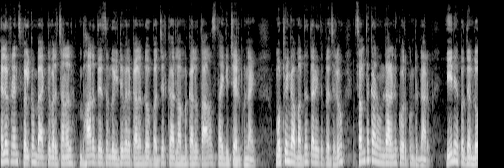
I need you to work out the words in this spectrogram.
Hello friends welcome back to our channel భారతదేశంలో ఇటీవల కాలంలో బడ్జెట్ కార్ల అమ్మకాలు తారాస్థాయికి చేరుకున్నాయి. ముఖ్యంగా మధ్యతరగతి ప్రజలు సొంత కారు ఉండాలని కోరుకుంటున్నారు. ఈ నేపథ్యంలో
